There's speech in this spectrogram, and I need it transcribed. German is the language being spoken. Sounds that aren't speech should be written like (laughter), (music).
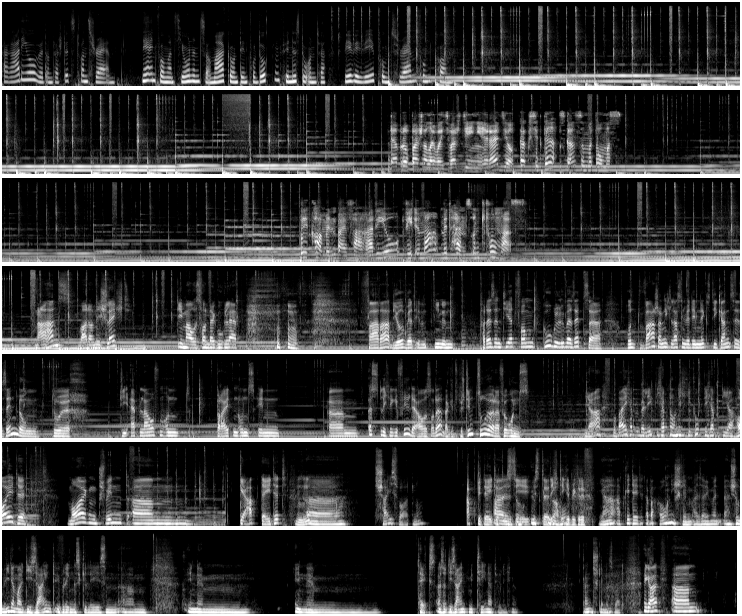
Fahrradio wird unterstützt von SRAM. Mehr Informationen zur Marke und den Produkten findest du unter www.sram.com. Добро пожаловать в вождение радио, как всегда, с Гансом и Томас. Willkommen bei Fahrradio, wie immer mit Hans und Thomas. Na Hans, war doch nicht schlecht. Die Maus von der Google App. (laughs) Fahrradio wird in, Ihnen präsentiert vom Google Übersetzer. Und wahrscheinlich lassen wir demnächst die ganze Sendung durch die App laufen und breiten uns in ähm, östliche Gefilde aus, oder? Da gibt es bestimmt Zuhörer für uns. Ja, wobei ich habe überlegt, ich habe noch nicht geguckt. Ich habe die ja heute Morgen geschwind ähm, geupdatet. Mhm. Äh, Scheißwort, ne? Abgedatet ist, Also, die, ist der überhaupt- richtige Begriff. Ja, abgedatet, aber auch nicht schlimm. Also ich meine, schon wieder mal designed übrigens gelesen ähm, in einem in einem Text. Also designt mit T natürlich. Ne? Ganz schlimmes Wort. Egal. Ähm,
